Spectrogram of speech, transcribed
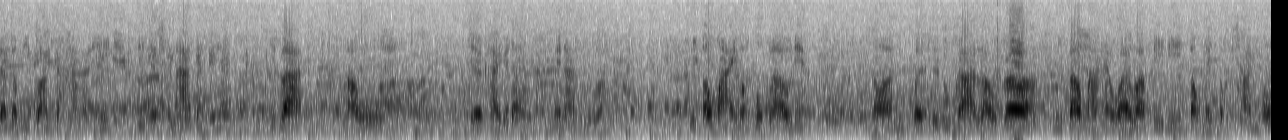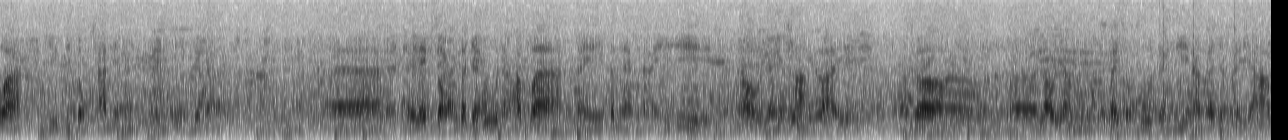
แล้วก็มีความกระหายที่จะชนะแบบเนี้ยคิดว่าเราเจอใครก็ได้ไม่น่ากลัว คือเป้าหมายของพวกเราเนี่ย ตอนเปิดฤดูกาลเราก็มีเป้าหมายเอาไว้ว่าปีนี้ต้องไม่ตกชั้น เพราะว่าทีมที่ตกชั้นเนี่ยมีถึงเป็นทีมด้วยกันในเลขสองก็จะดูนะครับว่าในตำแหน่งไหนที่เรายังขาดไป แล้วก็เรายังไม่สมบูรณ์เต็มที่นะก็จะพยายาม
